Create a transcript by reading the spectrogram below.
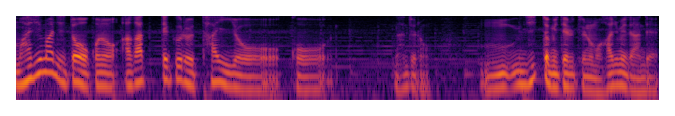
まじまじとこの上がってくる太陽をこう何て言うのじっと見てるっていうのも初めてなんで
